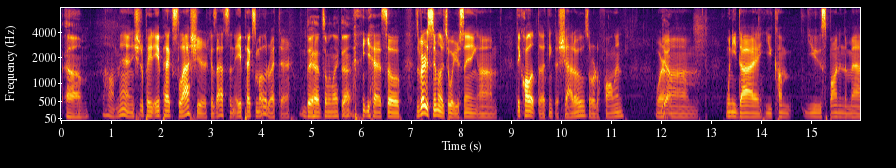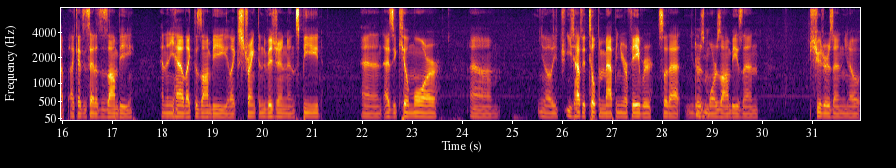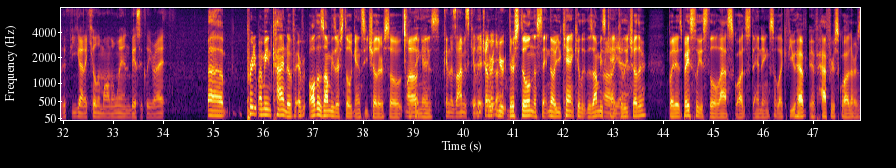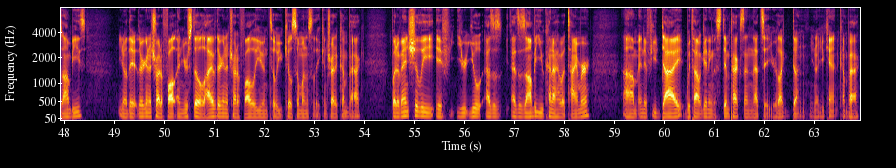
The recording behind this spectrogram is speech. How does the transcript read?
Um. Oh man, you should have played Apex last year because that's an Apex mode right there. They had something like that. yeah, so it's very similar to what you're saying. Um, they call it the I think the Shadows or the Fallen, where yeah. um, when you die, you come you spawn in the map like as you said as a zombie, and then you have like the zombie like strength and vision and speed and as you kill more um you know you, you have to tilt the map in your favor so that there's mm-hmm. more zombies than shooters and you know if you got to kill them all to win basically right uh pretty i mean kind of every, all the zombies are still against each other so the oh, thing okay. is can the zombies kill each other they're still in the same no you can't kill it the zombies oh, can't yeah. kill each other but it's basically it's still the last squad standing. So like if you have if half your squad are zombies, you know they they're gonna try to follow, and you're still alive. They're gonna try to follow you until you kill someone, so they can try to come back. But eventually, if you're you as a, as a zombie, you kind of have a timer, um, and if you die without getting the stim packs, then that's it. You're like done. You know you can't come back.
